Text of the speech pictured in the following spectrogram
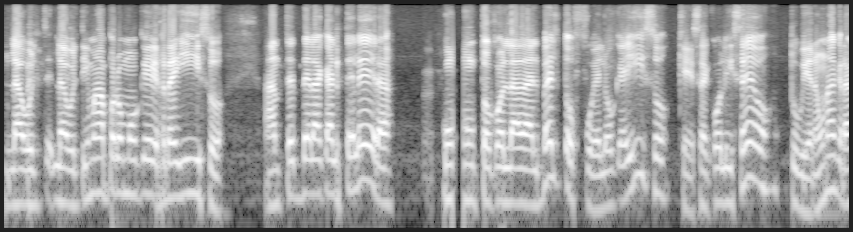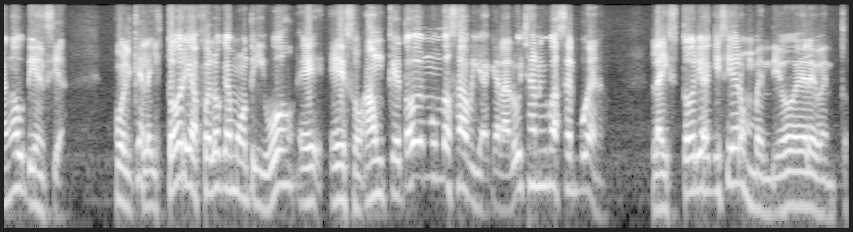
la, la última promo que Rey hizo antes de la cartelera, junto con la de Alberto, fue lo que hizo que ese coliseo tuviera una gran audiencia. Porque la historia fue lo que motivó eh, eso. Aunque todo el mundo sabía que la lucha no iba a ser buena, la historia que hicieron vendió el evento.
